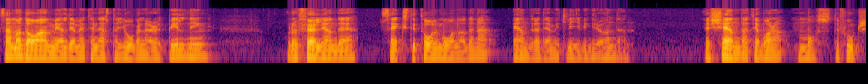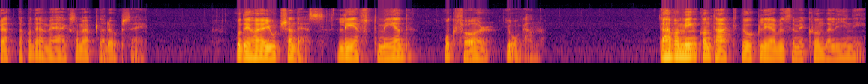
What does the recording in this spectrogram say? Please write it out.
Samma dag anmälde jag mig till nästa yogalärarutbildning och de följande 6 12 månaderna ändrade jag mitt liv i grunden. Jag kände att jag bara måste fortsätta på den väg som öppnade upp sig. Och det har jag gjort sedan dess. Levt med och för yogan. Det här var min kontakt och upplevelse med kundalini.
